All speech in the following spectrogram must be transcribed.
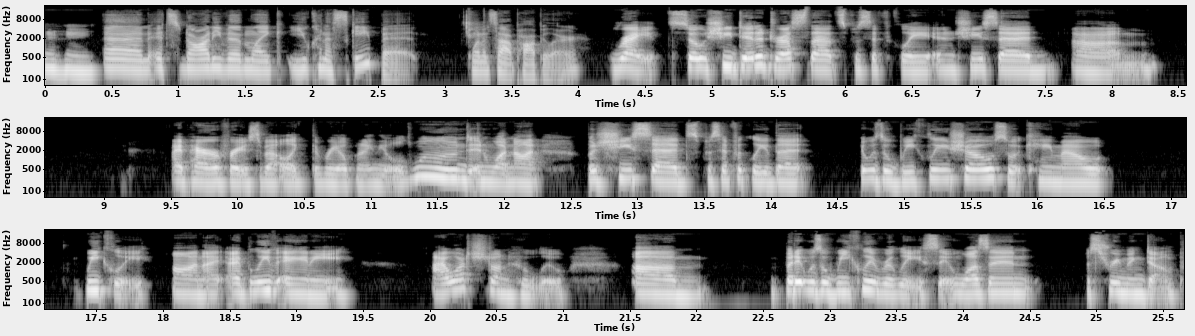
Mm-hmm. And it's not even like you can escape it when it's that popular. Right. So she did address that specifically. And she said, um, I paraphrased about like the reopening the old wound and whatnot. But she said specifically that it was a weekly show. So it came out weekly on, I, I believe, A&E. I watched it on Hulu. Um, but it was a weekly release. It wasn't a streaming dump,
